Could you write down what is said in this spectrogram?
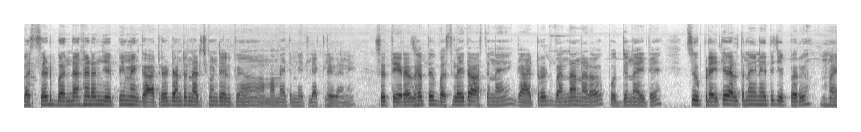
బస్ సైడ్ బంద్ అన్నాడని చెప్పి మేము ఘాట్ రోడ్ అంటే నడుచుకుంటూ వెళ్ళిపోయాం. అమ్మమ్మ అయితే మెట్లు ఎక్కలేదని సో తీరా చూస్తే బస్సులు అయితే వస్తున్నాయి. ఘాట్ రోడ్ బంద్ అన్నాడు. పొద్దున్న అయితే. సో ఇప్పుడైతే వెళ్తున్నాయని అయితే చెప్పారు. మై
